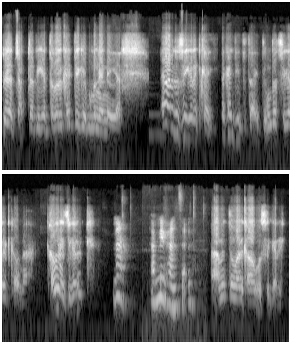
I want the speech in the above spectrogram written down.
প্রায় চারটা দিকে তোমার খাইতে মনে নেই আর। আমি তো সিগারেট খাই। তা খাইতে তো তাই তুমি তো সিগারেট খাও না। খাও না সিগারেট না আপনি খান স্যার। আমি তোমার খাওয়াবো সিগারেট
